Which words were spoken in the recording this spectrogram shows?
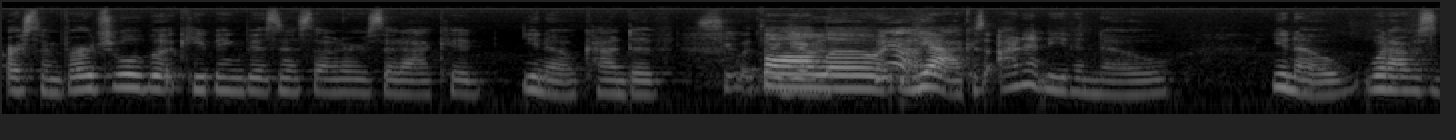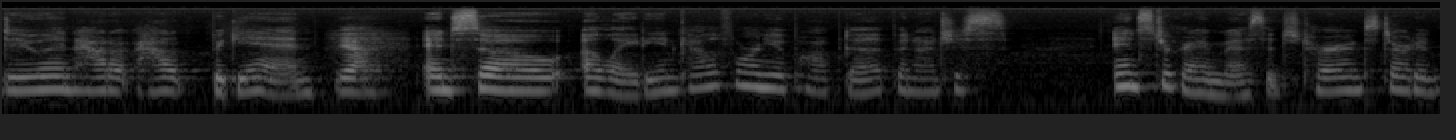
are some virtual bookkeeping business owners that I could, you know, kind of See what they're follow. Yeah. Yeah, because I didn't even know, you know, what I was doing, how to how to begin. Yeah. And so a lady in California popped up, and I just Instagram messaged her and started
